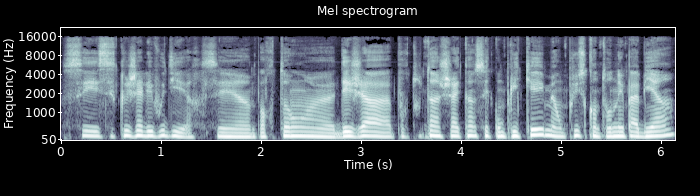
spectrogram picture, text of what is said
c'est c'est ce que j'allais vous dire. C'est important. euh, déjà, pour tout un chacun, c'est compliqué, mais en plus, quand on n'est pas bien,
